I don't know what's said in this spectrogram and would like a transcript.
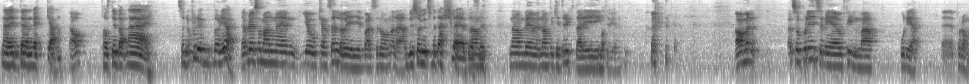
Nej, den veckan. Ja. Fast du bara, nej. Så då får du börja. Jag blev som han eh, Joe Cancelo i Barcelona där. Du såg ut som ett arsle helt plötsligt. när, han blev, när han fick ett ryck där i intervjun. ja, men alltså polisen med och filma och det på dem.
